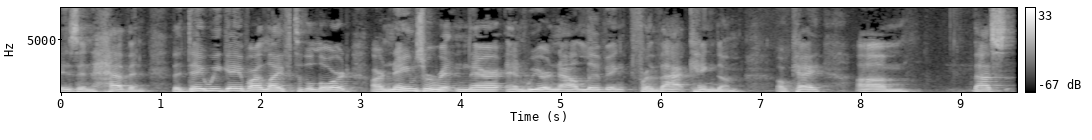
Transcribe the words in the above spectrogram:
is in heaven. The day we gave our life to the Lord, our names were written there, and we are now living for that kingdom. Okay? Um, that's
